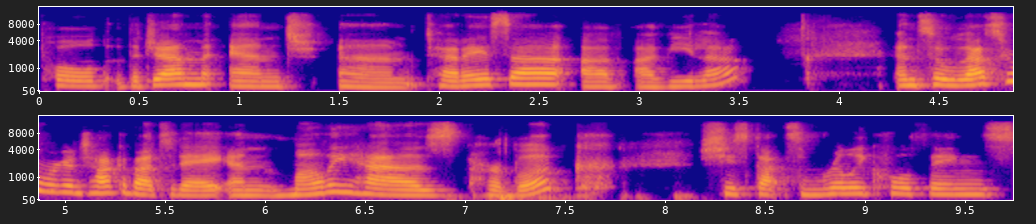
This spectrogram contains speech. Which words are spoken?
pulled the gem and um, Teresa of Avila. And so that's who we're going to talk about today. And Molly has her book. She's got some really cool things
